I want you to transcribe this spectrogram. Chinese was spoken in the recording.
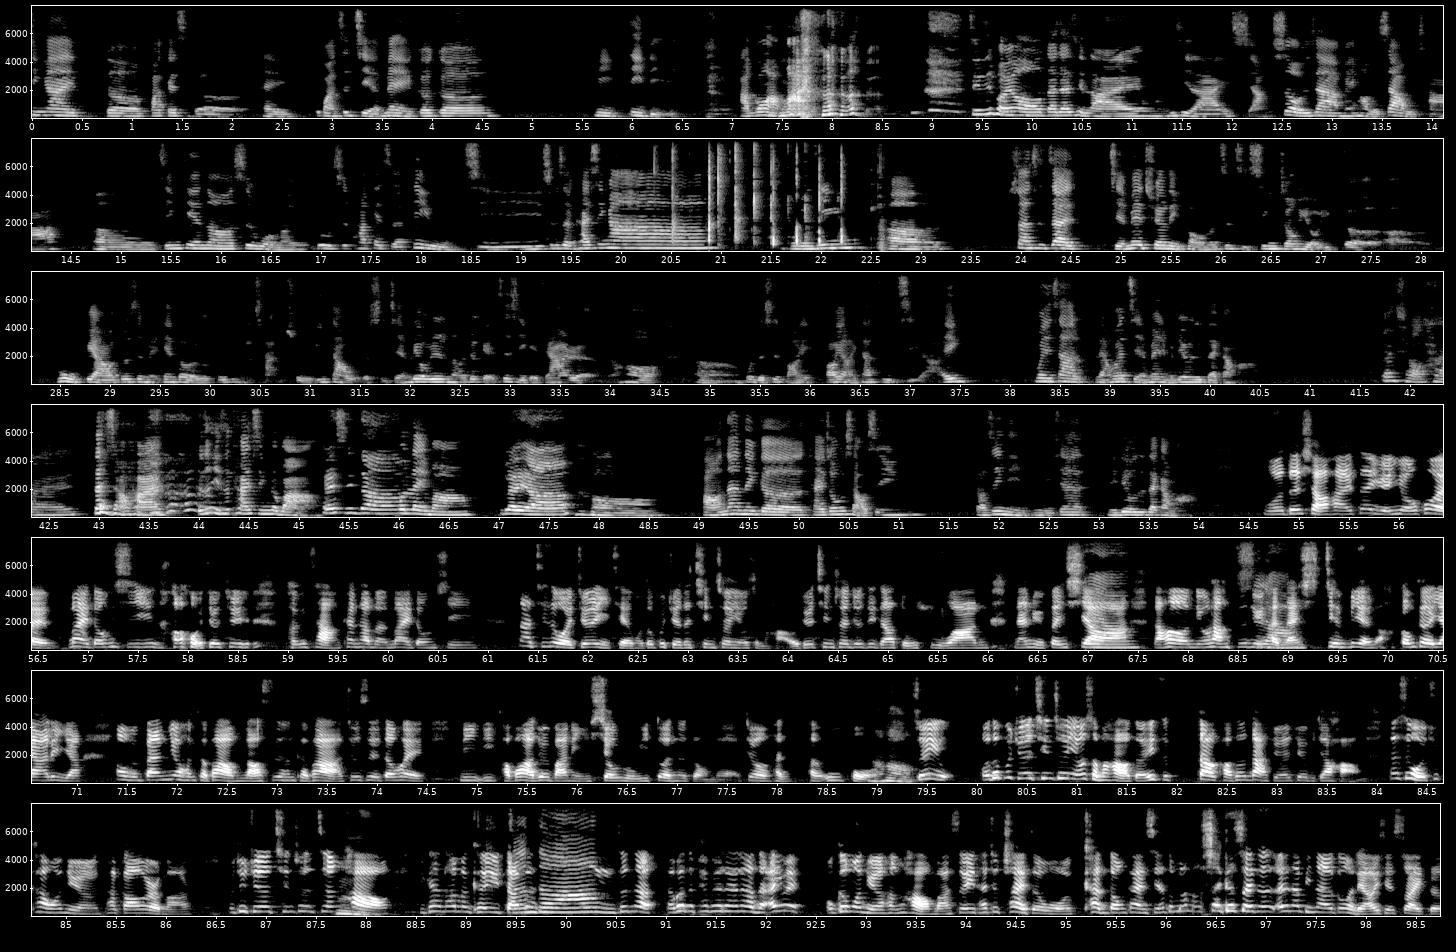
亲爱的 Pockets 的哎，不管是姐妹、哥哥、你弟弟、阿公阿妈、亲戚朋友，大家一起来，我们一起来享受一下美好的下午茶。呃，今天呢是我们录制 Pockets 的第五集，是不是很开心啊？我们已经呃算是在姐妹圈里头，我们自己心中有一个呃目标，就是每天都有一个固定的产出，一到五的时间，六日呢就给自己、给家人，然后呃或者是保保养一下自己啊。哎，问一下两位姐妹，你们六日在干嘛？带小孩，带小孩。可是你是开心的吧？开心的。会累吗？累啊。哦，好，那那个台中小新，小新你你现在你六日在干嘛？我的小孩在园游会卖东西，然后我就去捧场看他们卖东西。那其实我觉得以前我都不觉得青春有什么好，我觉得青春就是一直要读书啊，男女分校啊，然后牛郎织女很难见面，啊功课压力啊。那我们班又很可怕，我们老师很可怕，就是都会你你考不好就会把你羞辱一顿那种的，就很很巫婆。所以我都不觉得青春有什么好的，一直到考上大学觉得比较好。但是我去看我女儿，她高二嘛，我就觉得青春真好。你看他们可以打扮，嗯，真的打扮的漂漂亮亮的啊，因为。我跟我女儿很好嘛，所以她就踹着我看东看西，她说：“妈妈，帅哥，帅哥！”哎，她平常要跟我聊一些帅哥，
